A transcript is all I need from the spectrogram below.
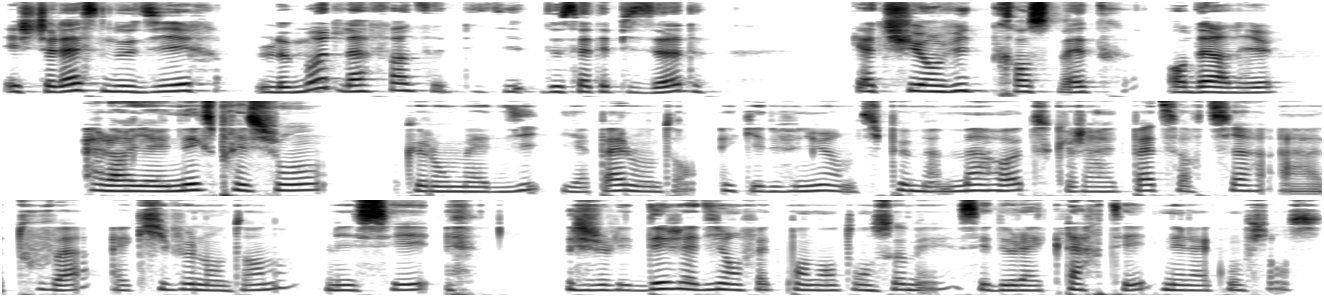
et je te laisse nous dire le mot de la fin de cet épisode. Qu'as-tu envie de transmettre en dernier? Alors, il y a une expression que l'on m'a dit il y a pas longtemps et qui est devenue un petit peu ma marotte que j'arrête pas de sortir à tout va, à qui veut l'entendre, mais c'est, je l'ai déjà dit en fait pendant ton sommet, c'est de la clarté née la confiance.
